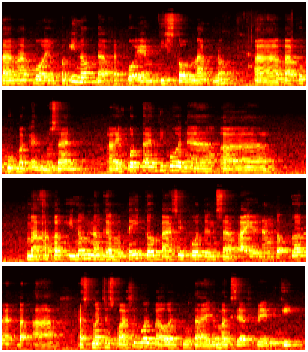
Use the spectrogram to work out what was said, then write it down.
tama po yung pag-inom, dapat po empty stomach, no? Ah, bago po mag-almusal. Ah, importante po na ah, makapag-inom ng gamot na ito base po dun sa payo ng doktor at ah, as much as possible, bawal po tayo mag-self-medicate.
